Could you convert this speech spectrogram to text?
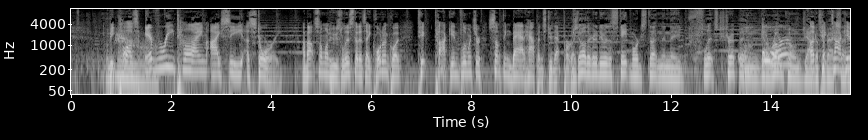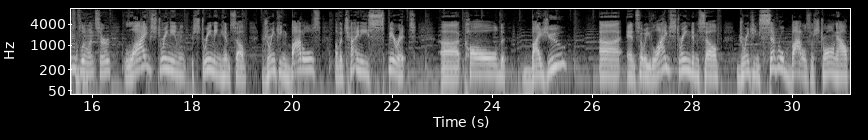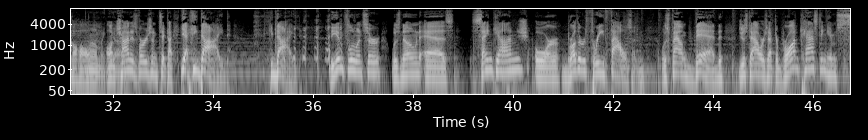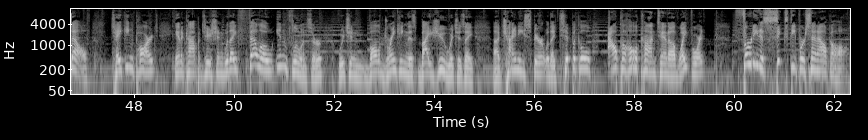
Because every time I see a story about someone who's listed as a quote unquote TikTok influencer, something bad happens to that person. Like, oh, they're going to do a skateboard stunt and then they flit trip and get a road cone jabbed a up their TikTok backside influencer live streaming streaming himself drinking bottles of a Chinese spirit uh, called Baijiu, uh, and so he live streamed himself drinking several bottles of strong alcohol Oh, on God. China's version of TikTok. Yeah, he died. He died. the influencer was known as Sankyanj or Brother 3000 was found dead just hours after broadcasting himself taking part in a competition with a fellow influencer which involved drinking this baijiu which is a, uh Chinese spirit with a typical alcohol content of wait for it 30 to 60% alcohol.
